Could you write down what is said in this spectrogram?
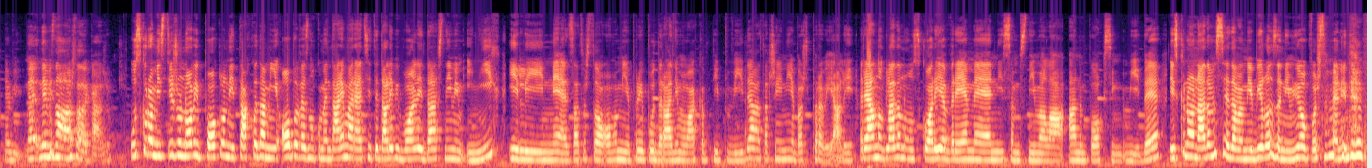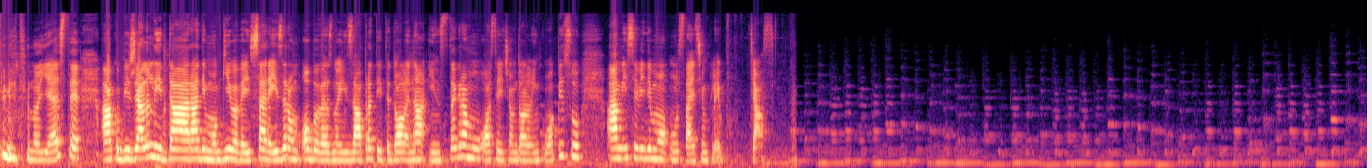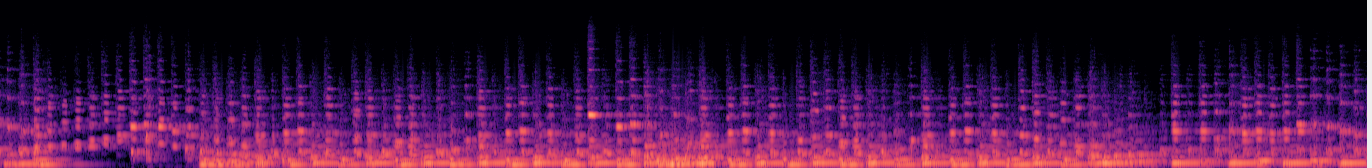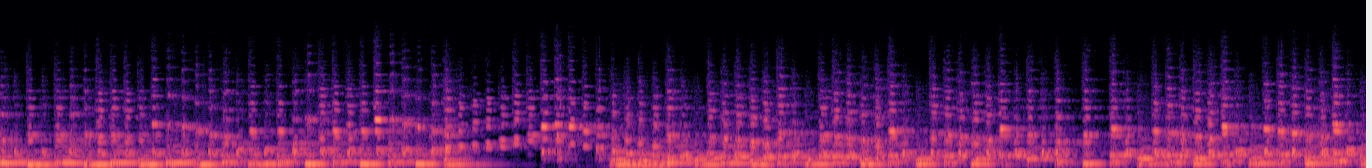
ne bi, ne, bi znala šta da kažem. Uskoro mi stižu novi pokloni, tako da mi obavezno u komentarima recite da li bi voljeli da snimim i njih ili ne, zato što ovo mi je prvi put da radim ovakav tip videa, tačnije nije baš prvi, ali realno gledano u skorije vreme nisam snimala unboxing videe. Iskreno nadam se da vam je bilo zanimljivo, pošto meni definitivno jeste. Ako bi želeli da radimo giveaway sa Razerom, obavezno ih zapratite dole na Instagramu, ostavit ću vam dole link u opisu, a mi se vidimo u sljedećem klipu. Tchau!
